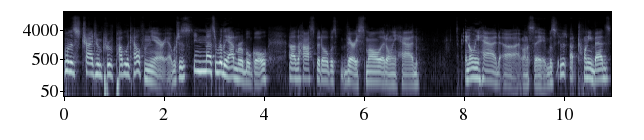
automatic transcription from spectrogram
we'll just try to improve public health in the area, which is you know, that's a really admirable goal. Uh, the hospital was very small; it only had, it only had, uh, I want to say, it was it was about 20 beds.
